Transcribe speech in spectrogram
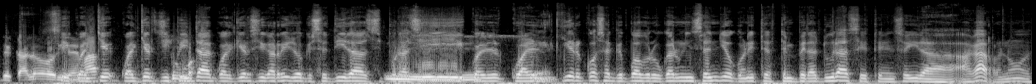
de, calor y demás. Cualquier, cualquier chispita, cualquier cigarrillo que se tira por allí, cualquier cosa que pueda provocar un incendio con estas temperaturas este, enseguida agarra, ¿no?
